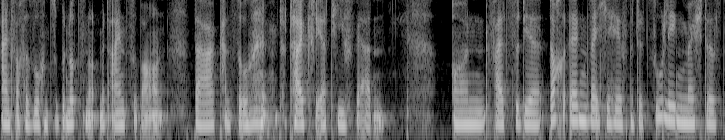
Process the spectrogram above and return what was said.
einfach versuchen zu benutzen und mit einzubauen. Da kannst du total kreativ werden. Und falls du dir doch irgendwelche Hilfsmittel zulegen möchtest,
